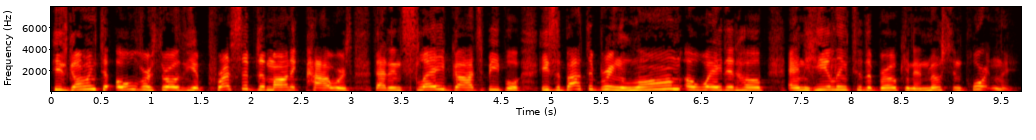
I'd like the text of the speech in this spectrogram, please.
He's going to overthrow the oppressive demonic powers that enslave God's people. He's about to bring long awaited hope and healing to the broken. And most importantly,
